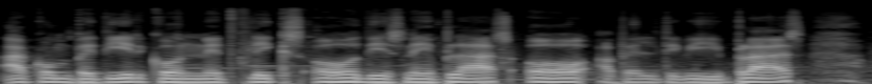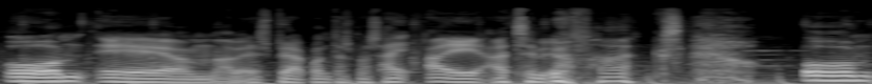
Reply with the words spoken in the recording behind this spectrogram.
a competir con Netflix o Disney Plus o Apple TV Plus o... Eh, a ver, espera, ¿cuántas más hay? HBO Max o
